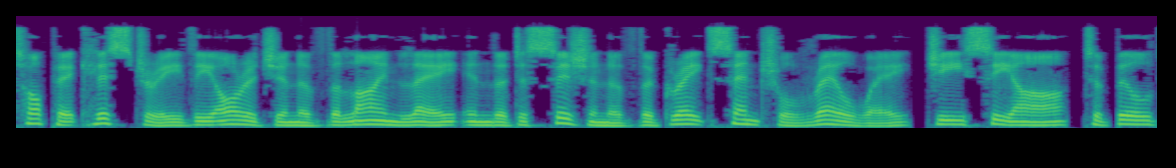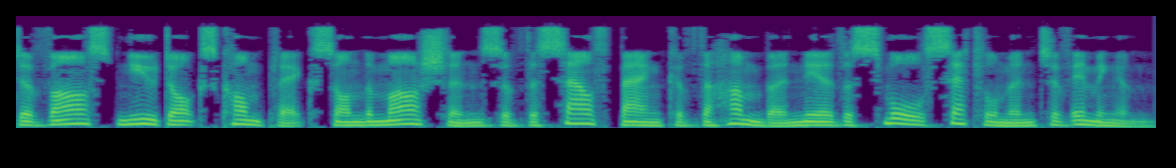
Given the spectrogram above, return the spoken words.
Topic history The origin of the line lay in the decision of the Great Central Railway (GCR) to build a vast new docks complex on the marshlands of the south bank of the Humber near the small settlement of Immingham.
